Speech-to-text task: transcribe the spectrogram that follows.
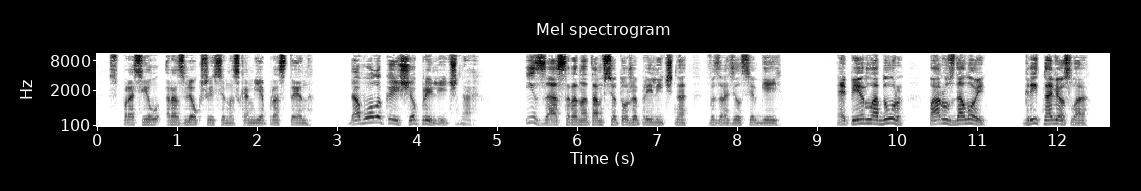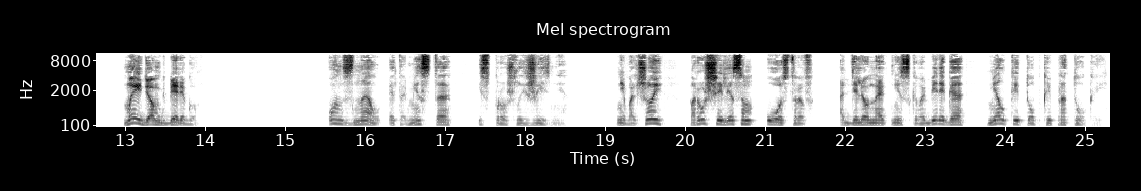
— спросил разлегшийся на скамье Простен. «Да волока еще прилично». «И засрано там все тоже прилично», — возразил Сергей. «Эпир, ладур, парус долой! Грит на весла! Мы идем к берегу!» Он знал это место из прошлой жизни. Небольшой, поросший лесом остров, отделенный от низкого берега мелкой топкой протокой.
